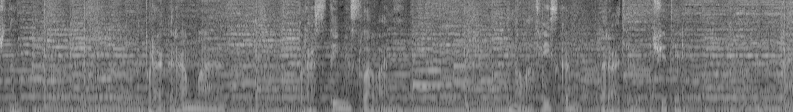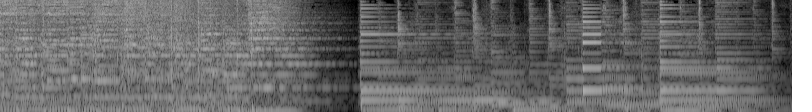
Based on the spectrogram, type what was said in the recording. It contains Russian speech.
важном. Программа «Простыми словами». На Латвийском радио 4.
